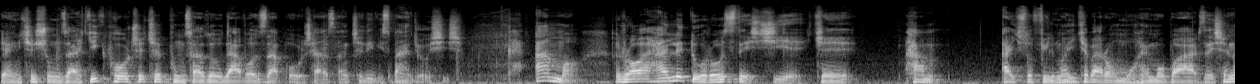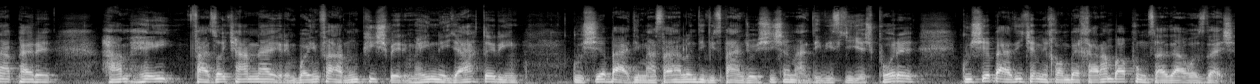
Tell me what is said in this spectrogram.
یعنی چه 16 گیگ پرچه چه 512 پرچه هستن چه 256 اما راه حل درستش چیه؟ که هم عکس و فیلم هایی که برای مهم و با ارزشه نپره هم هی فضا کم نیاریم. با این فرمون پیش بریم هی نگه داریم. گوشی بعدی مثلا الان 256 من 200 گیگش پره. گوشی بعدی که می‌خوام بخرم با 512 شه.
